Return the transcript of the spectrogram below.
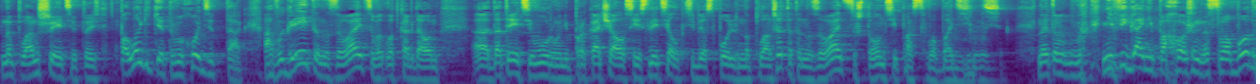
на планшете. То есть, по логике это выходит так. А в игре это называется, вот, вот когда он э, до третьего уровня прокачался, слетел к тебе с поля на планшет, это называется, что он типа освободился. Но это нифига не похоже на свободу.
